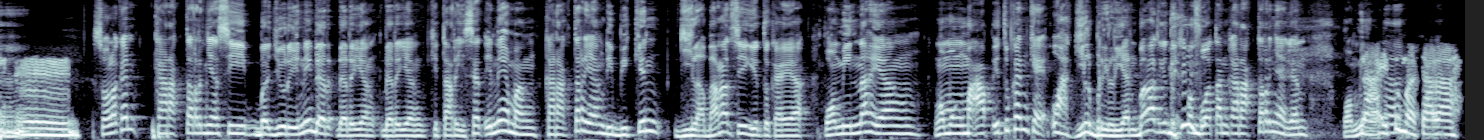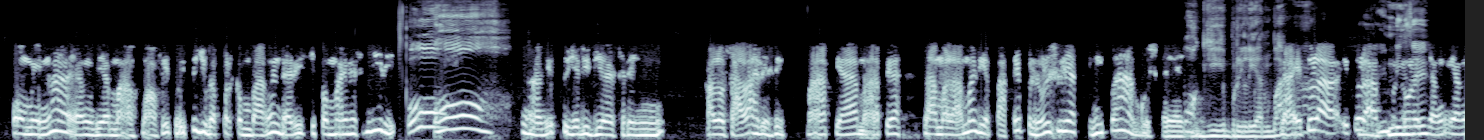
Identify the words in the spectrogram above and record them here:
Hmm. Soalnya kan karakternya si Bajuri ini dari, dari yang dari yang kita riset ini emang karakter yang dibikin gila banget sih gitu kayak Pominah yang ngomong maaf itu kan kayak wah gila brilian banget gitu pembuatan karakternya kan. Pominah. Nah itu masalah Omina yang dia maaf-maaf itu itu juga perkembangan dari si pemainnya sendiri. Oh. Oh. Nah gitu jadi dia sering kalau salah dia sering maaf ya maaf ya lama-lama dia pakai penulis lihat ini bagus kayaknya. Wah gila brilian Nah banget. itulah itulah Ini penulis saya. yang yang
